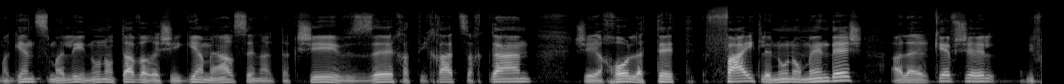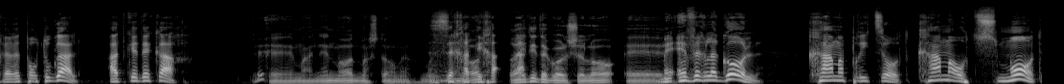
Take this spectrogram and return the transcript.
מגן שמאלי, נונו טבארש, שהגיע מארסנל, תקשיב, זה חתיכת שחקן שיכול לתת fight לנונו מנדש על ההרכב של נבחרת פורטוגל. עד כדי כך. אה, מעניין מאוד מה שאתה אומר. זה. חתיכה- ראיתי את הגול שלו. אה, מעבר לגול, כמה פריצות, כמה עוצמות,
